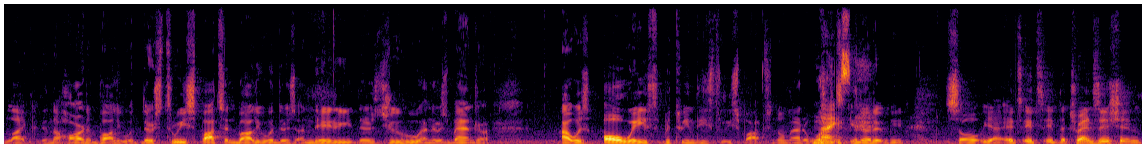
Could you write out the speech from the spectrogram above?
like in the heart of Bollywood. There's three spots in Bollywood. There's Andheri, there's Juhu, and there's Bandra. I was always between these three spots, no matter what. Nice. You know what I mean? So yeah, it's it's it, the transition.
